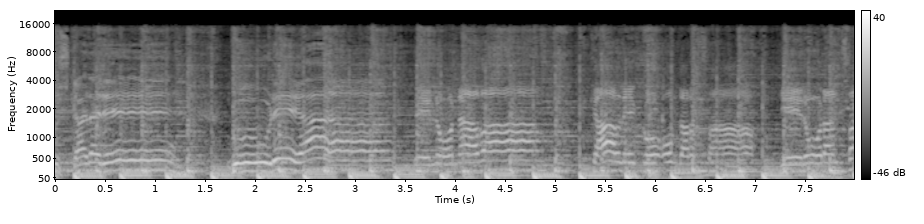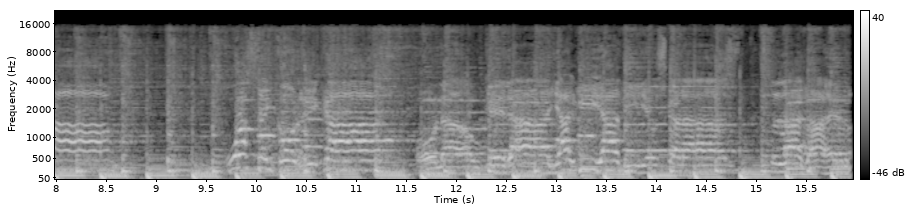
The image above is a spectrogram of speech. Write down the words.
Euskara ere gurea. Denona da kaleko ondartza Gerorantza. Guazen korrika Ona aukera jalgia di Euskaraz. Laga erdara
